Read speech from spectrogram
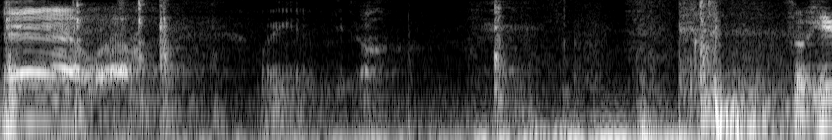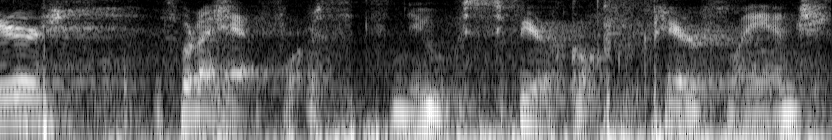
yeah, well, what are you gonna do? So here is what I have for us. It's new spherical repair flange.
